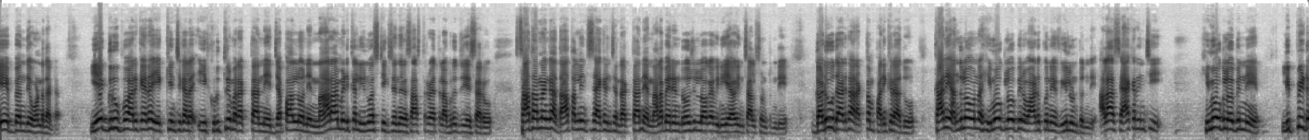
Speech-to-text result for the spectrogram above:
ఏ ఇబ్బంది ఉండదట. ఏ గ్రూప్ వారికైనా ఎక్కించగల ఈ కృత్రిమ రక్తాన్ని జపాన్లోని నారా మెడికల్ యూనివర్సిటీకి చెందిన శాస్త్రవేత్తలు అభివృద్ధి చేశారు. సాధారణంగా దాతల నుంచి సేకరించిన రక్తాన్ని నలభై రెండు రోజుల్లోగా వినియోగించాల్సి ఉంటుంది. గడువు దాటితే ఆ రక్తం పనికిరాదు. కానీ అందులో ఉన్న హిమోగ్లోబిన్ వాడుకునే వీలుంటుంది. అలా సేకరించి హిమోగ్లోబిన్ని లిపిడ్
